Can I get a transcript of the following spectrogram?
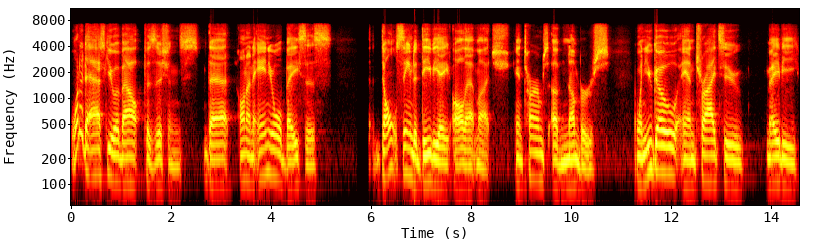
Wanted to ask you about positions that on an annual basis don't seem to deviate all that much in terms of numbers. When you go and try to maybe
